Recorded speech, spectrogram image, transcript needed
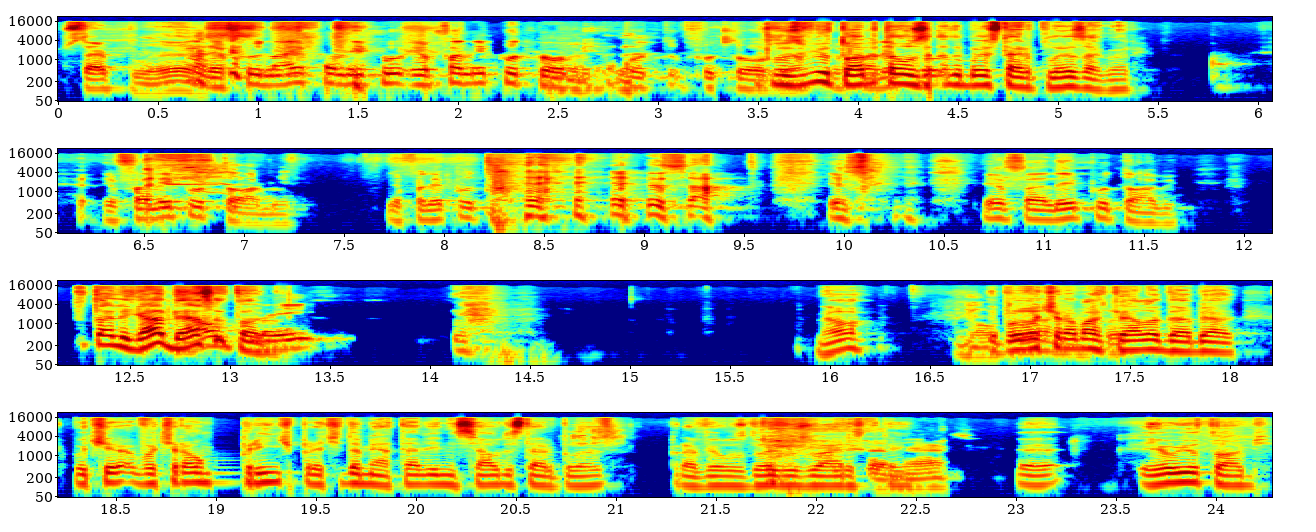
Tipo Star Plus. Cara, eu fui lá e falei pro, eu falei pro Tommy. Pro, pro Tommy Inclusive o Tommy tá pro... usando o meu Star Plus agora. Eu falei pro Tommy. Eu falei pro Tommy. Exato. Eu, eu falei pro Tommy. Tu tá ligado dessa, Tommy? Não? Não Depois eu vou tirar uma tô. tela da minha. Vou tirar, vou tirar um print pra ti da minha tela inicial do Star Plus pra ver os dois usuários que tem. É, eu e o Toby.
